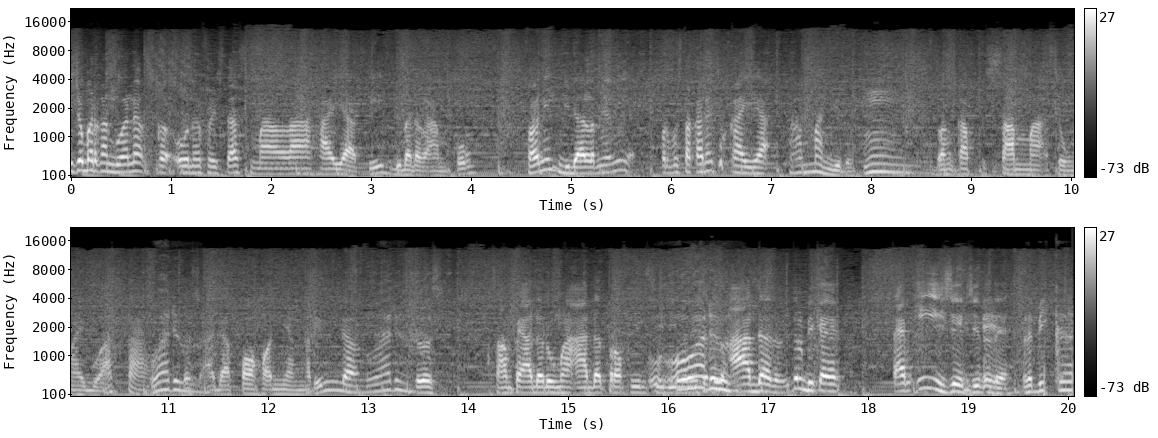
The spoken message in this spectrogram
Ini coba rekan buana ke Universitas Malahayati di Bandar Lampung. Soalnya nih di dalamnya nih perpustakaannya tuh kayak taman gitu, Hmm. lengkap sama sungai buatan. Waduh. Terus ada pohon yang rindang. Waduh. Terus sampai ada rumah adat provinsi di Oh, Indonesia tuh waduh. ada tuh. Itu lebih kayak TMI sih di situ Eh, deh. lebih ke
